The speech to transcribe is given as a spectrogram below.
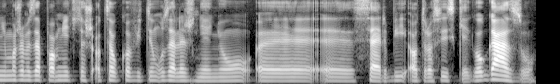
nie możemy zapomnieć też o całkowitym uzależnieniu e, Serbii od rosyjskiego gazu.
